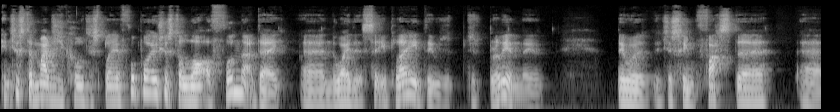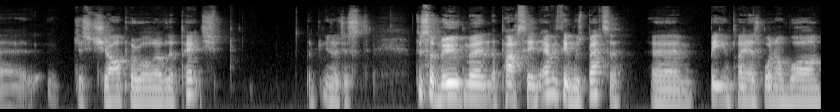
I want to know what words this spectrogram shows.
in just a magical display of football, it was just a lot of fun that day. And the way that City played, it was just brilliant. They they were it just seemed faster, uh, just sharper all over the pitch. You know, just just the movement, the passing, everything was better. Um, beating players one on one.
